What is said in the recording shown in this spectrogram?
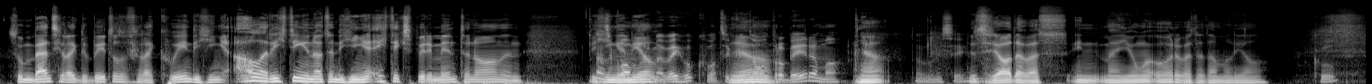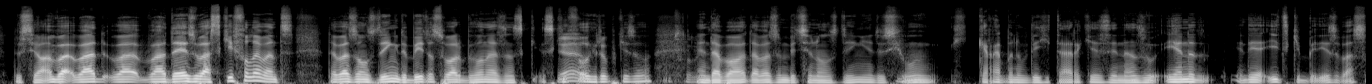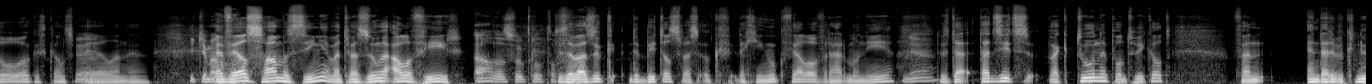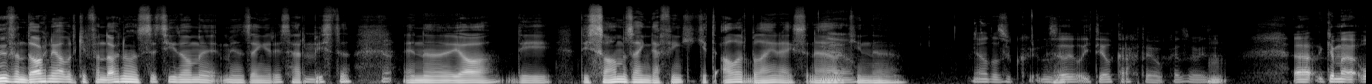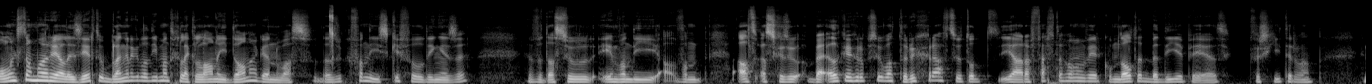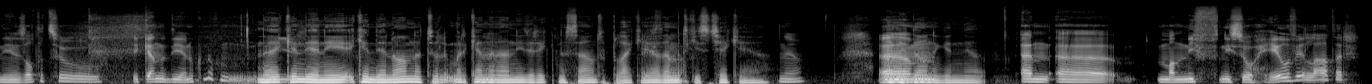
zo'n band gelijk de Beatles of gelijk Queen, die gingen alle richtingen uit en die gingen echt experimenten aan en die En ze gingen heel... weg ook, want kunt Ja. het al proberen, maar Ja, dat wil niet zeggen. dus ja, dat was, in mijn jonge oren was dat allemaal heel... Cool. Dus ja, en we deden zo wat skiffelen, want dat was ons ding. De Beatles waren begonnen als een sk- skiffelgroepje zo. Absoluut. En dat, wa, dat was een beetje ons ding. hè. Dus gewoon krabben op die gitaartjes en dan zo ene die iets die zo wat solo's kan spelen. En, en veel samen zingen, want wij zongen alle vier. Ah, dat is ook wel tof. Dus dat was ook, de Beatles was ook, dat ging ook veel over harmonieën. ja. Dus dat, dat is iets wat ik toen heb ontwikkeld. Van, en dat heb ik nu vandaag nog, want ik heb vandaag nog een sessie gedaan met, met een zangeres, harpiste. Ja. En eh, ja, die, die samenzang, dat vind ik het allerbelangrijkste eigenlijk. Ja. In, eh, ja, dat is ook dat is Ja. heel, iets heel krachtig ook, hè, sowieso. Eh, ik heb me onlangs nog maar gerealiseerd hoe belangrijk dat iemand gelijk Lonnie Donegan was. Dat is ook van die skiffle-dingen, hè. Dat is zo een van die... Van, als, als je zo bij elke groep zo wat teruggraaft, zo tot de jaren 50 ongeveer, komt altijd bij die EP uit. Ik verschiet ervan. En die is altijd zo... Ik kende die ook nog niet. nee, ik ken die niet. Ik ken die naam natuurlijk, maar ik ken Ja. nou niet direct een sound plakken. Ja, dat moet ik eens checken, ja. Ja. Ronnie Ehm, Donegan, ja. En, eh, maar niet, niet zo heel veel later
